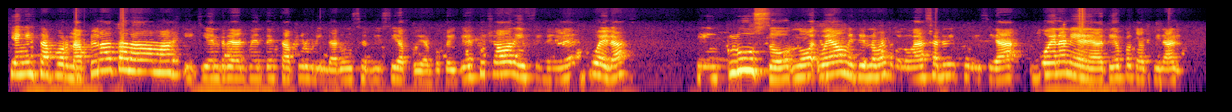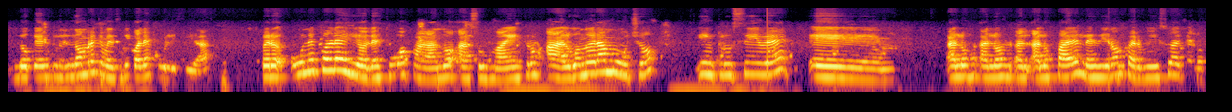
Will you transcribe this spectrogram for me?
quién está por la plata nada más y quién realmente está por brindar un servicio y apoyar. Porque yo he escuchado de infinidad de escuelas incluso, no voy a omitir nombres porque no voy a hacer ni publicidad buena ni negativa, porque al final lo que es el nombre que me dice cuál es publicidad. Pero un colegio le estuvo pagando a sus maestros algo, no era mucho, inclusive eh, a, los, a, los, a, los, padres les dieron permiso de que los,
